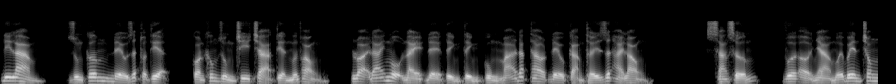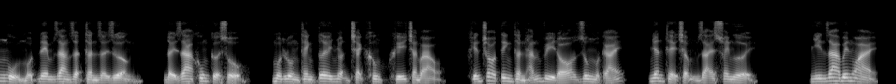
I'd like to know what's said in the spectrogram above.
đi làm, dùng cơm đều rất thuận tiện, còn không dùng chi trả tiền mướn phòng. Loại đãi ngộ này để tỉnh tỉnh cùng mã đắc thao đều cảm thấy rất hài lòng. Sáng sớm, vừa ở nhà mới bên trong ngủ một đêm giang giật thần rời giường, đẩy ra khung cửa sổ, một luồng thanh tươi nhuận trạch không khí tràn vào, khiến cho tinh thần hắn vì đó rung một cái, nhân thể chậm dại xoay người nhìn ra bên ngoài,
